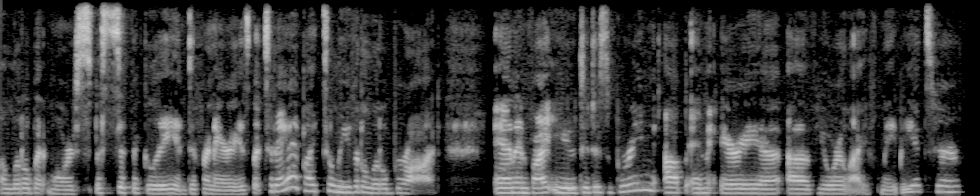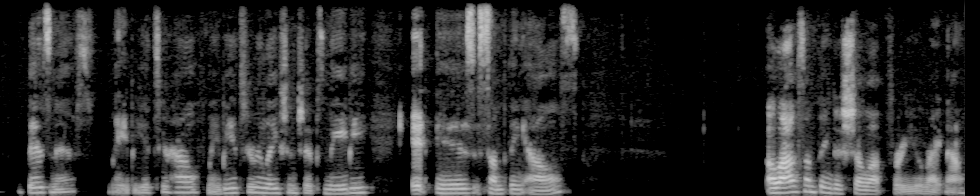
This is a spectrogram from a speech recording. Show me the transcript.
a little bit more specifically in different areas, but today I'd like to leave it a little broad and invite you to just bring up an area of your life. Maybe it's your business, maybe it's your health, maybe it's your relationships, maybe it is something else. Allow something to show up for you right now.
